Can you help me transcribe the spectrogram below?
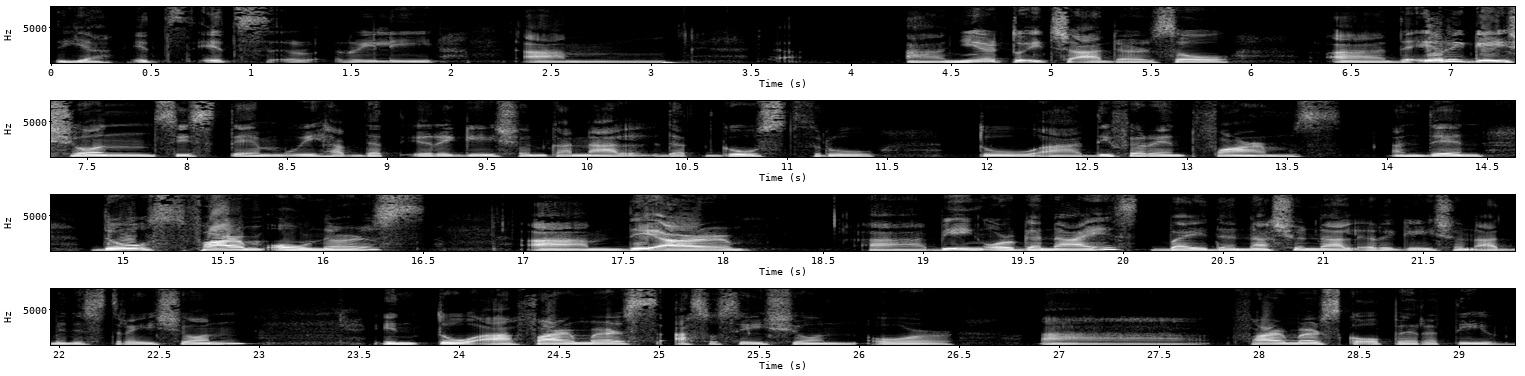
Yeah, it's it's really um, uh, near to each other. So uh, the irrigation system, we have that irrigation canal that goes through to uh, different farms, and then those farm owners, um, they are uh, being organized by the National Irrigation Administration into a farmers association or uh, farmers cooperative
